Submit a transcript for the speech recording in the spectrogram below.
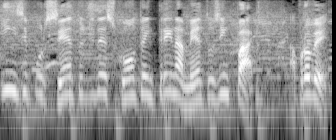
15% de desconto em treinamentos Impacta. Aproveite!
